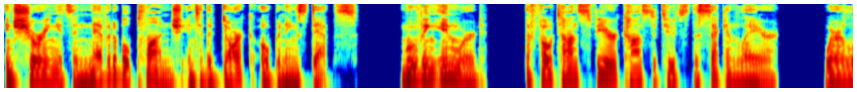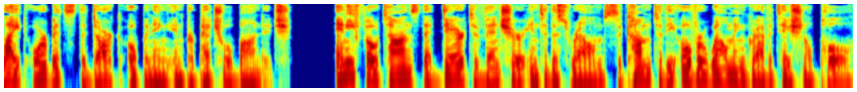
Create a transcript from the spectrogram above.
ensuring its inevitable plunge into the dark opening's depths. Moving inward, the photon sphere constitutes the second layer, where light orbits the dark opening in perpetual bondage. Any photons that dare to venture into this realm succumb to the overwhelming gravitational pull,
